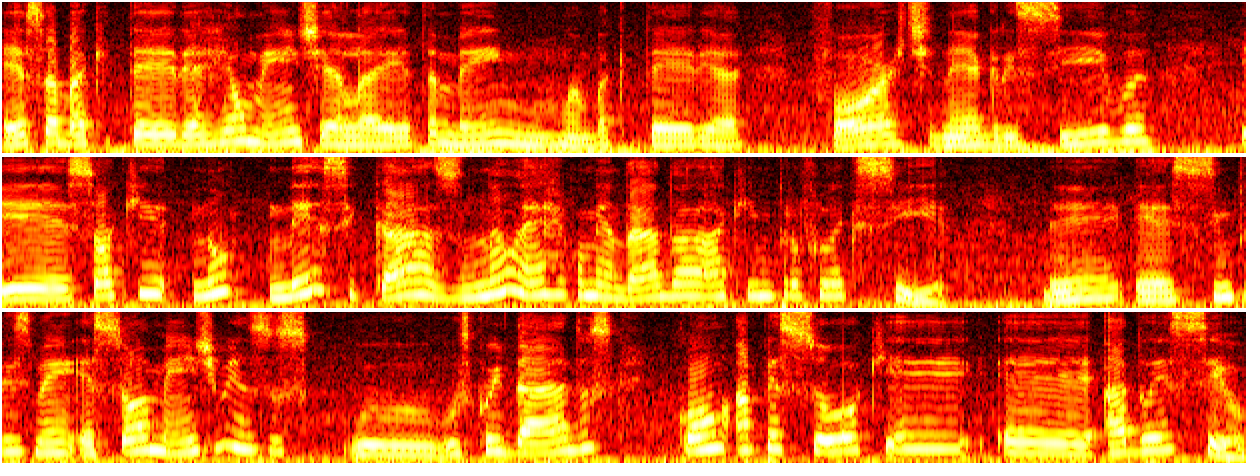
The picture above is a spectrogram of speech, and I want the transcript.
Essa bactéria realmente, ela é também uma bactéria forte, né, agressiva, e, só que no, nesse caso não é recomendada a quimiprofilaxia. Né? É simplesmente, é somente mesmo os, os cuidados com a pessoa que é, adoeceu.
